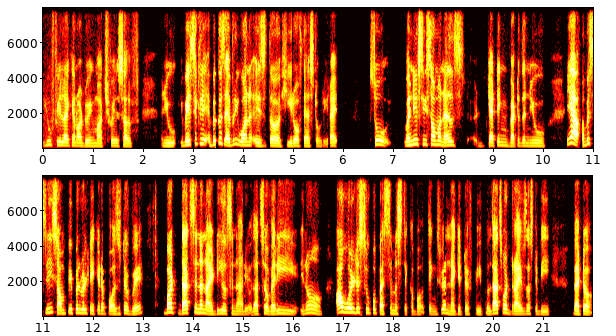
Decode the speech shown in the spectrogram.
you feel like you're not doing much for yourself and you basically because everyone is the hero of their story right so when you see someone else uh, getting better than you yeah obviously some people will take it a positive way but that's in an ideal scenario. That's a very you know our world is super pessimistic about things. We're negative people. That's what drives us to be better.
